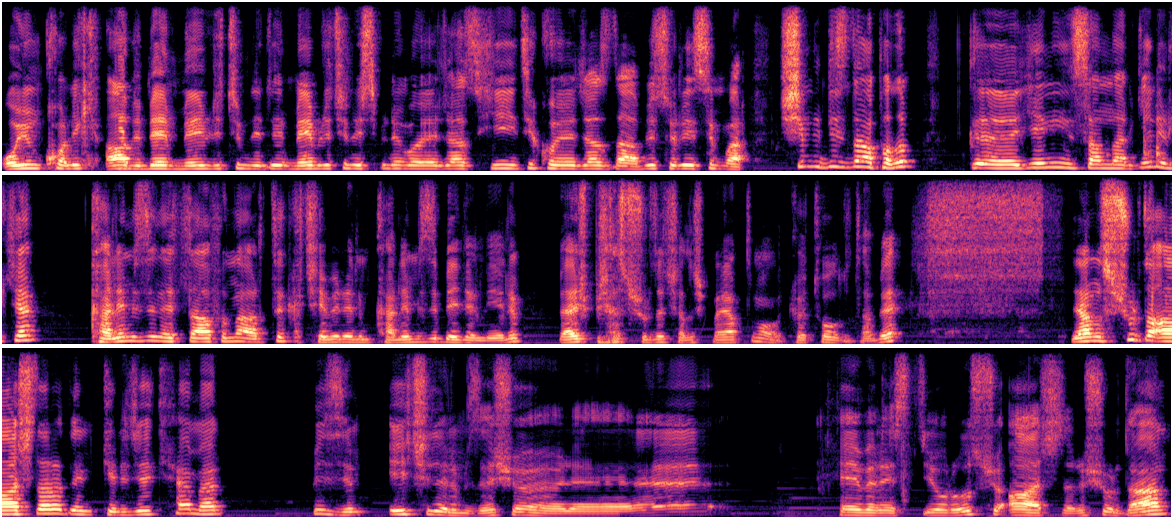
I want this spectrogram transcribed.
Oyun kolik. Abi ben Mevlüt'üm dedi. Mevlüt'ün ismini koyacağız. Yiğit'i koyacağız. Daha bir sürü isim var. Şimdi biz ne yapalım? Ee, yeni insanlar gelirken kalemizin etrafını artık çevirelim. Kalemizi belirleyelim. Ben biraz şurada çalışma yaptım ama kötü oldu tabi. Yalnız şurada ağaçlara denk gelecek. Hemen bizim işçilerimize şöyle Everest diyoruz. Şu ağaçları şuradan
